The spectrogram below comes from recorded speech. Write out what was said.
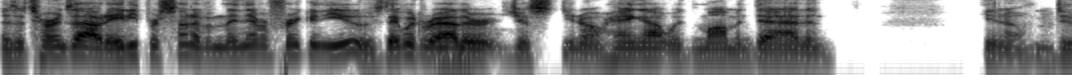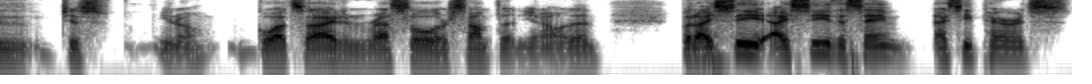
as it turns out, 80% of them they never friggin' use. They Mm-hmm. would rather just, you know, hang out with mom and dad and, you know, Mm. do just, you know, go outside and wrestle or something, you know. Then, but I see, I see the same. I see parents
